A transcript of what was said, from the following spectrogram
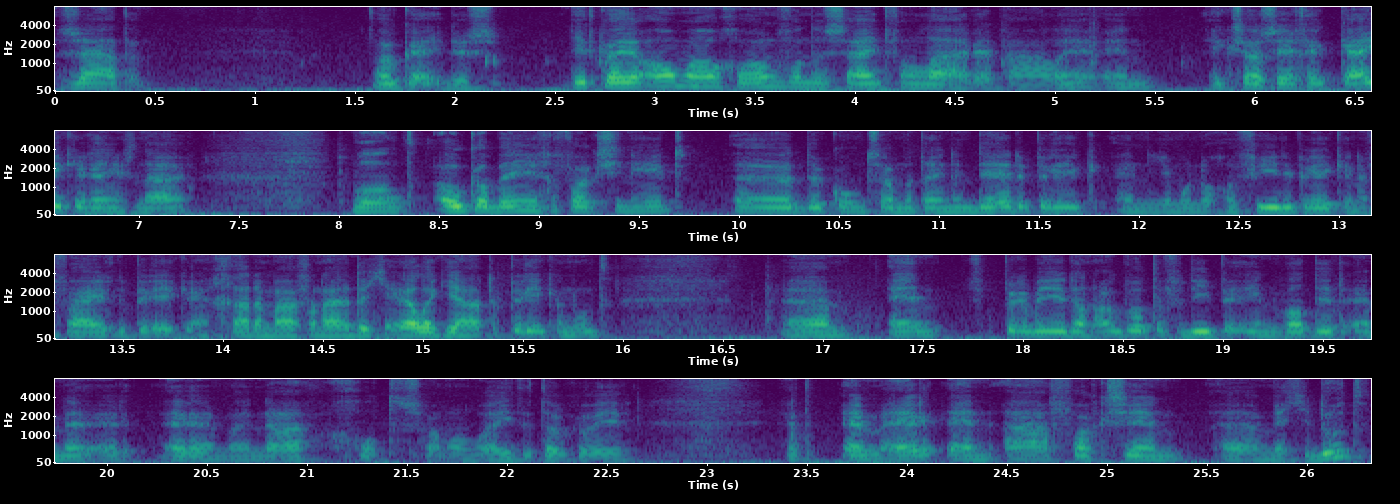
zaten. Oké, dus dit kan je allemaal gewoon van de site van LAREP halen. En ik zou zeggen, kijk er eens naar. Want ook al ben je gevaccineerd, uh, er komt zo meteen een derde prik. En je moet nog een vierde prik en een vijfde prik. En ga er maar vanuit dat je elk jaar te prikken moet. Um, en probeer dan ook wat te verdiepen in wat dit mRNA, nou, god, zo maar, hoe heet het ook alweer? Het mRNA-vaccin uh, met je doet.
